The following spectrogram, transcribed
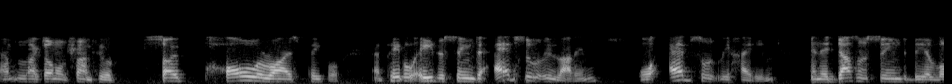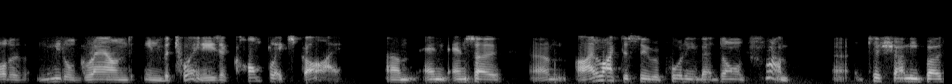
um, like Donald Trump who have so polarized people. And people either seem to absolutely love him or absolutely hate him, and there doesn't seem to be a lot of middle ground in between. He's a complex guy, um, and and so um, I like to see reporting about Donald Trump uh, to show me both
